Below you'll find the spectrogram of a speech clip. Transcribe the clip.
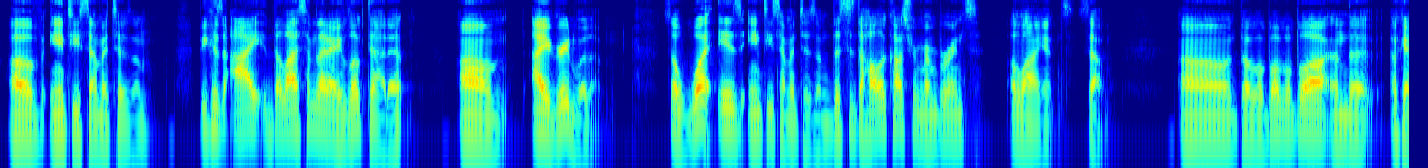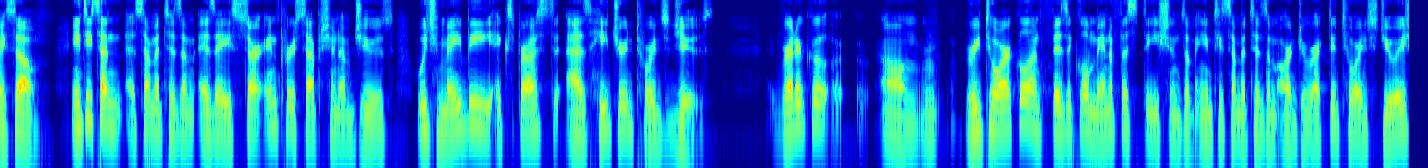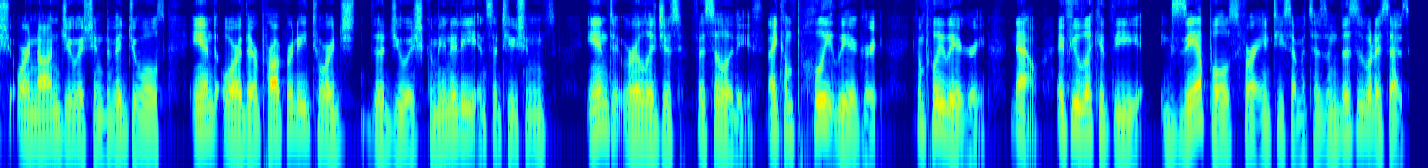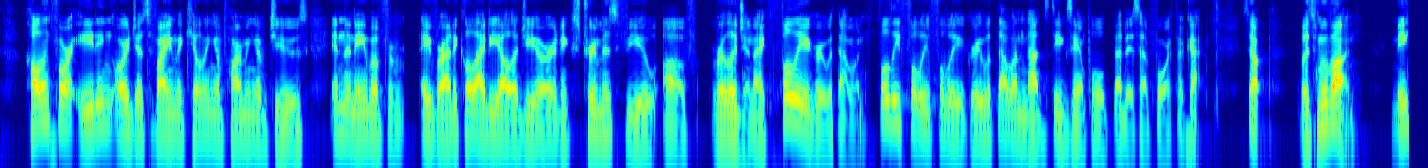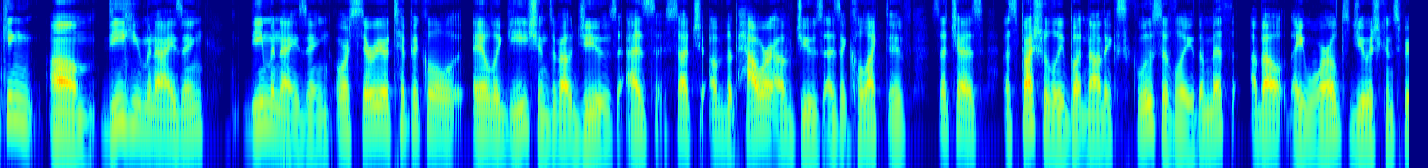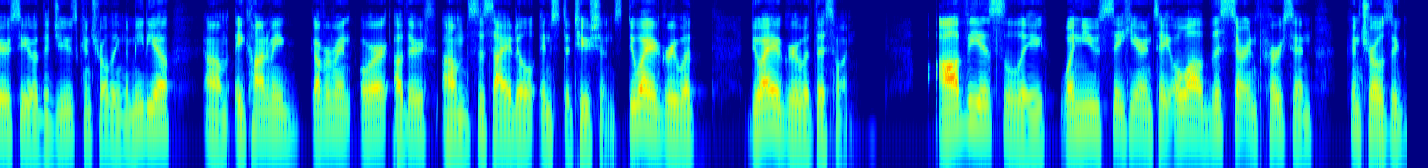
of anti-Semitism because I the last time that I looked at it, um, I agreed with it. So, what is anti-Semitism? This is the Holocaust Remembrance Alliance. So, um, blah blah blah blah blah. And the okay, so anti-Semitism is a certain perception of Jews which may be expressed as hatred towards Jews. Rhetorical, um, rhetorical and physical manifestations of anti-Semitism are directed towards Jewish or non-Jewish individuals and or their property towards the Jewish community, institutions, and religious facilities. I completely agree. Completely agree. Now, if you look at the examples for anti Semitism, this is what it says calling for aiding or justifying the killing of harming of Jews in the name of a radical ideology or an extremist view of religion. I fully agree with that one. Fully, fully, fully agree with that one. That's the example that is set forth. Okay. So let's move on. Making um dehumanizing demonizing or stereotypical allegations about Jews as such of the power of Jews as a collective, such as, especially but not exclusively, the myth about a world Jewish conspiracy or the Jews controlling the media, um, economy, government, or other um, societal institutions. Do I agree with? Do I agree with this one? Obviously, when you sit here and say, "Oh well, this certain person controls the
